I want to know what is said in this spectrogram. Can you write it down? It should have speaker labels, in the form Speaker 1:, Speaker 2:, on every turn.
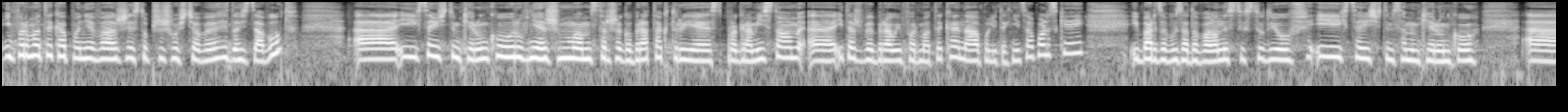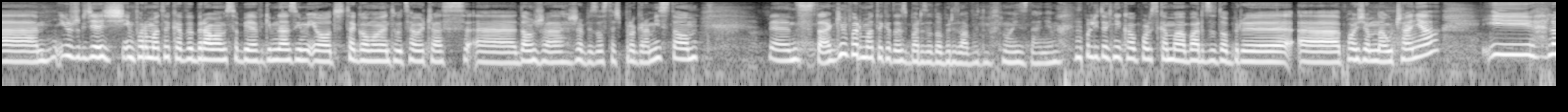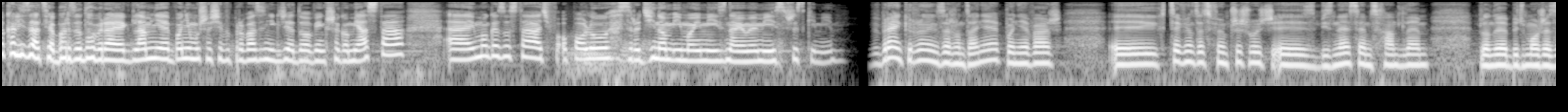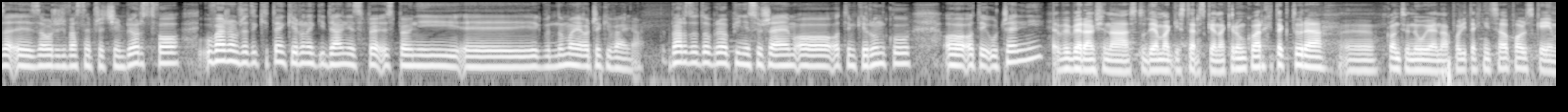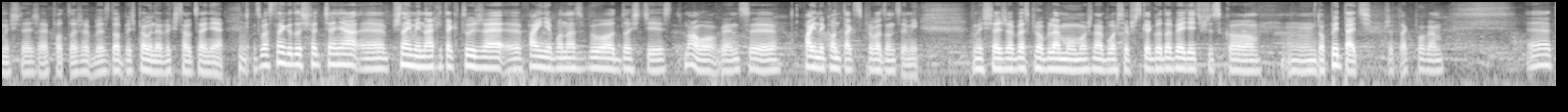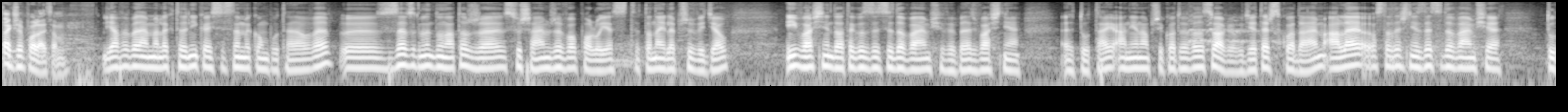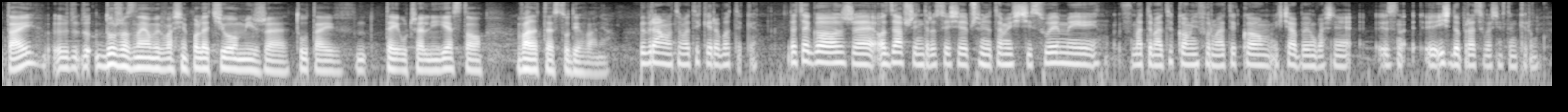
Speaker 1: Informatyka, ponieważ jest to przyszłościowy dość zawód e, i chcę iść w tym kierunku. Również mam starszego brata, który jest programistą e, i też wybrał informatykę na Politechnice Opolskiej i bardzo był zadowolony z tych studiów i chce iść w tym samym kierunku. E, już gdzieś informatykę wybrałam sobie w gimnazjum i od tego momentu cały czas dążę, żeby zostać programistą. Więc tak, informatyka to jest bardzo dobry zawód moim zdaniem. Politechnika Opolska ma bardzo dobry e, poziom nauczania i lokalizacja bardzo dobra jak dla mnie, bo nie muszę się wyprowadzać nigdzie do większego miasta e, i mogę zostać w Opolu z rodziną i moimi znajomymi, z wszystkimi.
Speaker 2: Wybrałem kierunek zarządzanie, ponieważ y, chcę wiązać swoją przyszłość y, z biznesem, z handlem. Planuję być może za, y, założyć własne przedsiębiorstwo. Uważam, że taki, ten kierunek idealnie spe, spełni y, jakby no, moje oczekiwania. Bardzo dobre opinie słyszałem o, o tym kierunku, o, o tej uczelni.
Speaker 3: Wybieram się na studia magisterskie na kierunku architektura, y, kontynuuję na Politechnice Opolskiej, myślę, że po to, żeby zdobyć pełne wykształcenie. Z własnego doświadczenia, y, przynajmniej na architekturze, y, fajnie, bo nas było dość mało, więc fajny kontakt z prowadzącymi. Myślę, że bez problemu można było się wszystkiego dowiedzieć, wszystko mm, dopytać, że tak powiem. E, Także polecam.
Speaker 4: Ja wybrałem elektronikę i systemy komputerowe y, ze względu na to, że słyszałem, że w Opolu jest to najlepszy wydział i właśnie dlatego zdecydowałem się wybrać właśnie y, tutaj, a nie na przykład we Wrocławiu, gdzie też składałem, ale ostatecznie zdecydowałem się tutaj. Y, du- Dużo znajomych właśnie poleciło mi, że tutaj w tej uczelni jest to warte studiowania.
Speaker 5: Wybrałam matematykę i robotykę. Dlatego, że od zawsze interesuję się przedmiotami ścisłymi, matematyką, informatyką i chciałabym właśnie iść do pracy właśnie w tym kierunku.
